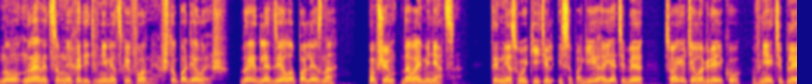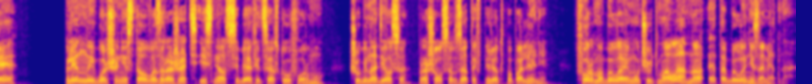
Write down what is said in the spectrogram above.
«Ну, нравится мне ходить в немецкой форме, что поделаешь?» Да и для дела полезно. В общем, давай меняться. Ты мне свой китель и сапоги, а я тебе свою телогрейку, в ней теплее». Пленный больше не стал возражать и снял с себя офицерскую форму. Шубин оделся, прошелся взад и вперед по поляне. Форма была ему чуть мала, но это было незаметно.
